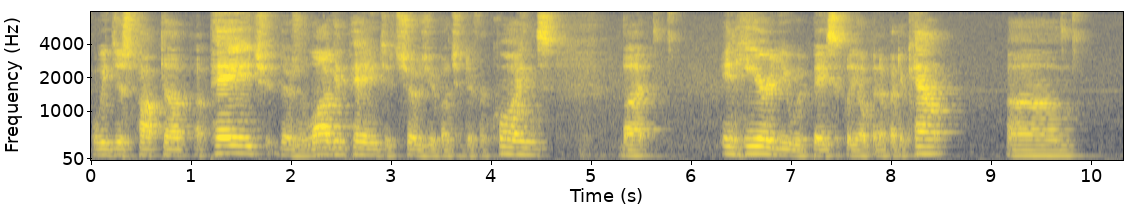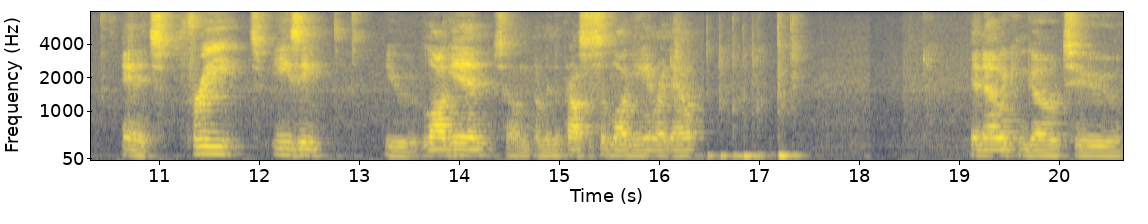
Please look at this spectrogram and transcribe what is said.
we just popped up a page. There's a login page. It shows you a bunch of different coins. But in here, you would basically open up an account. Um, and it's free, it's easy. You log in. So I'm, I'm in the process of logging in right now. And now we can go to,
